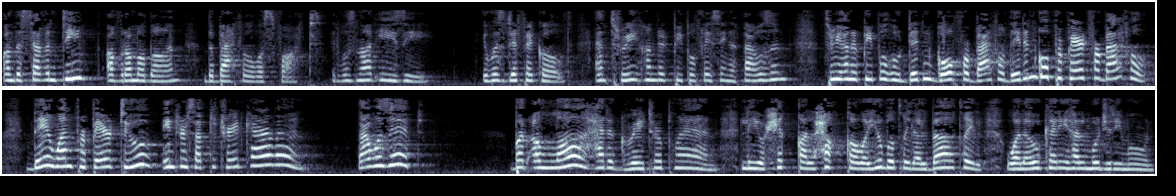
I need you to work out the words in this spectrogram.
on the 17th of Ramadan, the battle was fought. It was not easy. It was difficult. And 300 people facing a thousand. 300 people who didn't go for battle. They didn't go prepared for battle. They went prepared to intercept a trade caravan. That was it. But Allah had a greater plan. لِيُحِقَّ الْحَقَّ وَيُبْطِلَ الْبَاطِلِ وَلَوْ كَرِهَ الْمُجْرِمُونَ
